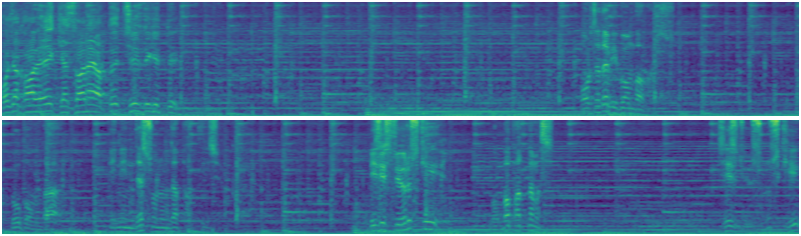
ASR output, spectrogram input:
Koca kahveyi kestane yaptı, çizdi gitti. Ortada bir bomba var. Bu bomba eninde sonunda patlayacak. Biz istiyoruz ki bomba patlamasın. Siz diyorsunuz ki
